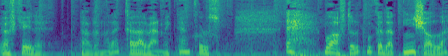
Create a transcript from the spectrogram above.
öfkeyle davranarak karar vermekten korusun. Eh bu haftalık bu kadar. İnşallah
